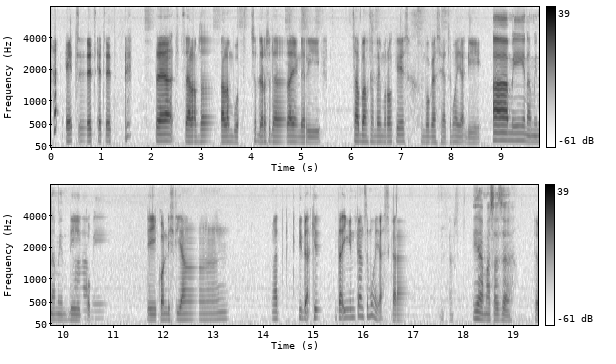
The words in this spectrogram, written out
Eits, eits, eits, eits. Saya salam salam buat saudara-saudara yang dari Sabang sampai Merauke. Semoga sehat semua ya di amin, amin, amin. di ko- di kondisi yang sangat tidak kita inginkan semua ya sekarang. Iya, Mas Azza. Itu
